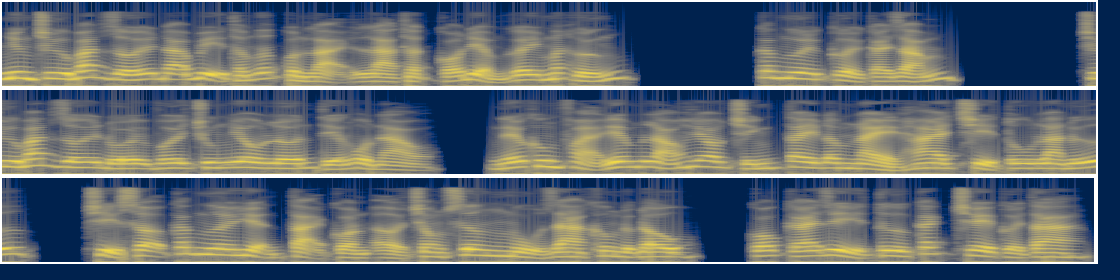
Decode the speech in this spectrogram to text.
nhưng chư bát giới đã bị thấm ướt quần lại là thật có điểm gây mất hứng. Các ngươi cười cái rắm Chư bát giới đối với chúng yêu lớn tiếng ồn ào, nếu không phải yêm lão heo chính tay đâm này hai chỉ tu la nữ, chỉ sợ các ngươi hiện tại còn ở trong xương mù ra không được đâu, có cái gì tư cách chê cười ta.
